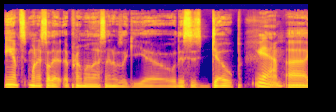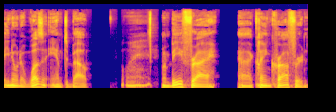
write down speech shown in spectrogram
amped when I saw that, that promo last night. I was like, yo, this is dope. Yeah. Uh, you know what I wasn't amped about? What? On Beef Fry, uh, Clayne Crawford.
